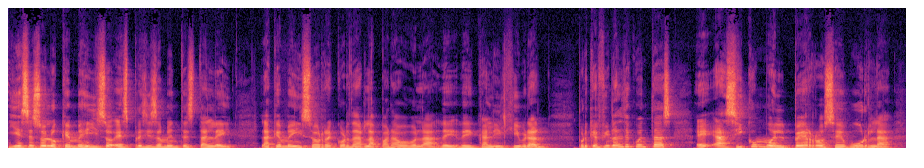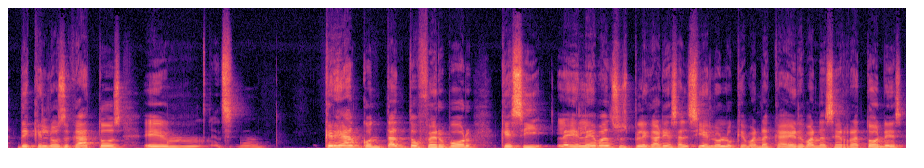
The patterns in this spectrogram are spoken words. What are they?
y es eso lo que me hizo, es precisamente esta ley la que me hizo recordar la parábola de, Khalil Gibran. Porque al final de cuentas, eh, así como el perro se burla de que los gatos em, crean con tanto fervor que si elevan sus plegarias al cielo lo que van a caer van a ser ratones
